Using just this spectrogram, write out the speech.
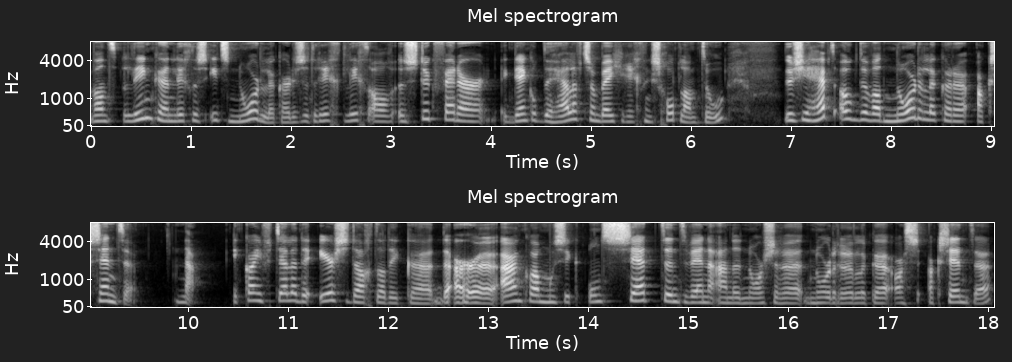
want Lincoln ligt dus iets noordelijker. Dus het ligt, ligt al een stuk verder, ik denk op de helft zo'n beetje richting Schotland toe. Dus je hebt ook de wat noordelijkere accenten. Nou, ik kan je vertellen, de eerste dag dat ik uh, daar uh, aankwam, moest ik ontzettend wennen aan de Noorse, noordelijke accenten.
